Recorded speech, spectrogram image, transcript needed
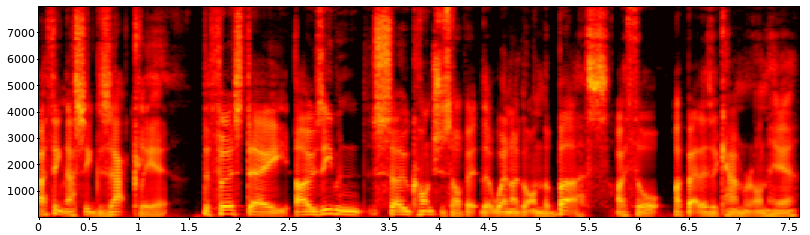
I think that's exactly it. The first day, I was even so conscious of it that when I got on the bus, I thought, I bet there's a camera on here.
